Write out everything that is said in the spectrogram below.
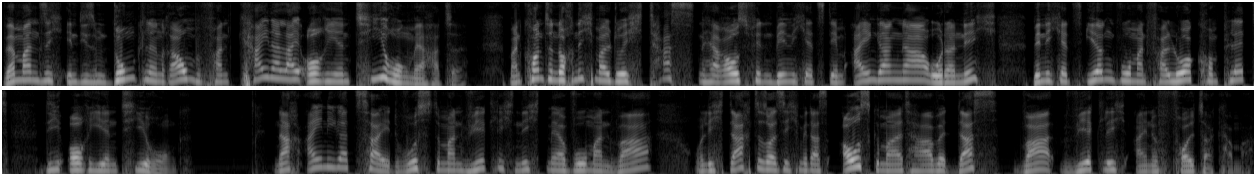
wenn man sich in diesem dunklen Raum befand, keinerlei Orientierung mehr hatte. Man konnte noch nicht mal durch Tasten herausfinden, bin ich jetzt dem Eingang nah oder nicht, bin ich jetzt irgendwo, man verlor komplett die Orientierung. Nach einiger Zeit wusste man wirklich nicht mehr, wo man war und ich dachte, so als ich mir das ausgemalt habe, das war wirklich eine Folterkammer.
